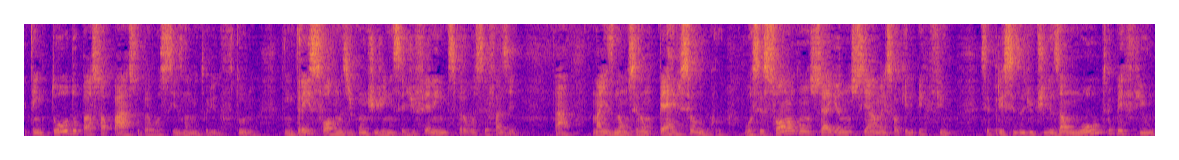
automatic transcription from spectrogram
e tem todo o passo a passo para vocês na mentoria do futuro. Tem três formas de contingência diferentes para você fazer tá? Mas não, você não perde seu lucro. Você só não consegue anunciar mais com aquele perfil. Você precisa de utilizar um outro perfil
